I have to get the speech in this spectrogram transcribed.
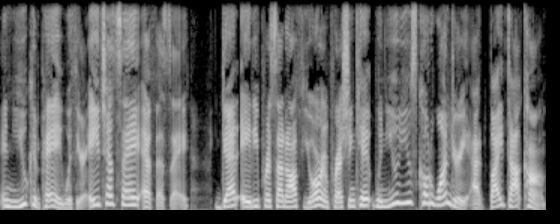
and you can pay with your HSA FSA. Get 80% off your impression kit when you use code WONDERY at Byte.com.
